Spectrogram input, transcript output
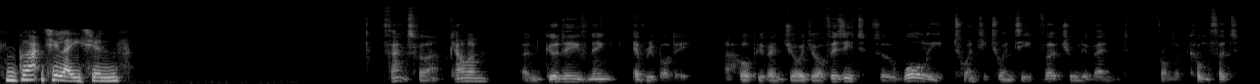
Congratulations. Thanks for that, Callum, and good evening, everybody. I hope you've enjoyed your visit to the Warley 2020 virtual event from the comfort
